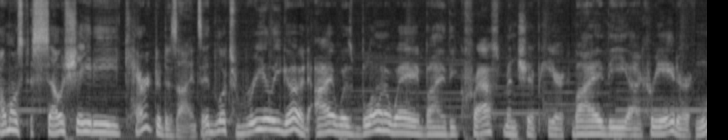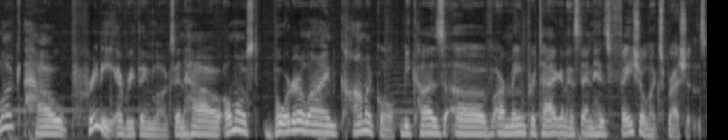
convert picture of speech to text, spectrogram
almost cell shady character designs. It looks really good. I was blown away by the craftsmanship here by the uh, creator. Look how pretty everything looks and how almost borderline comical because of our main protagonist and his facial expressions.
